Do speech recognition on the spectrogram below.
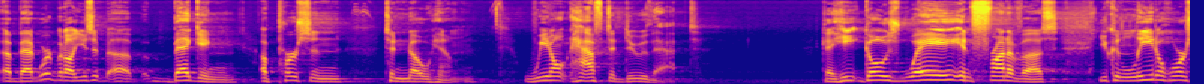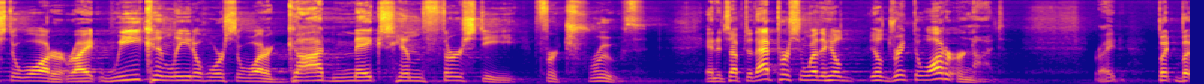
a, bad word, but I'll use it uh, begging a person to know him. We don't have to do that. Okay, he goes way in front of us. You can lead a horse to water, right? We can lead a horse to water. God makes him thirsty for truth. And it's up to that person whether he'll, he'll drink the water or not, right? But, but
